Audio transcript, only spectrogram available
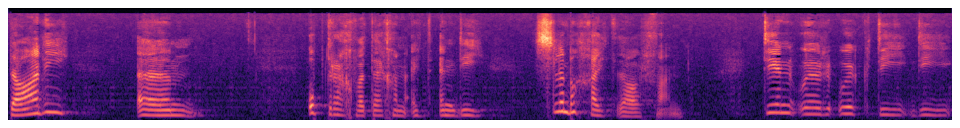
daardie ehm um, opdrag wat hy gaan uit in die slimmigheid daarvan teenoor ook die die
